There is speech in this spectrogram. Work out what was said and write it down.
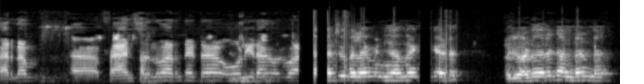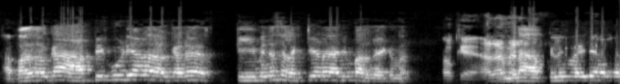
കാരണം ഫാൻസ് എന്ന് പറഞ്ഞിട്ട് ഓളിയിടാൻ ഒരുപാട് ഒരുപാട് പേരെ കണ്ടിട്ടുണ്ട്. അപ്പൊ അത് നമുക്ക് ആപ്പിൽ കൂടിയാണ് ആൾക്കാര് ടീമിനെ സെലക്ട് ചെയ്യണ കാര്യം പറഞ്ഞേക്കുന്നത്. ഓക്കെ ആപ്പിൽ വഴിയാണ്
